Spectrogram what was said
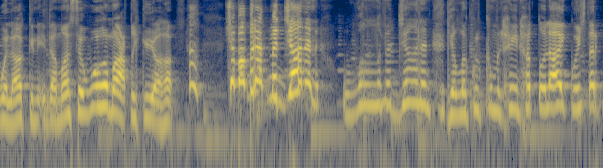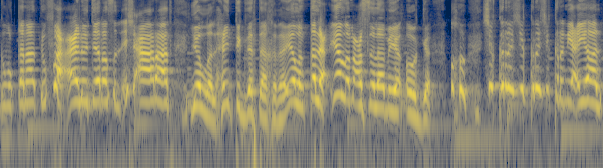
ولكن إذا ما سووها ما أعطيك إياها. شباب بنات مجانا؟ والله مجانا. يلا كلكم الحين حطوا like واشتركوا بالقناة وفعلوا جرس الإشعارات. يلا الحين تقدر تاخذها. يلا انقلع. يلا مع السلامة يا أوه، شكرا شكرا شكرا يا عيال.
